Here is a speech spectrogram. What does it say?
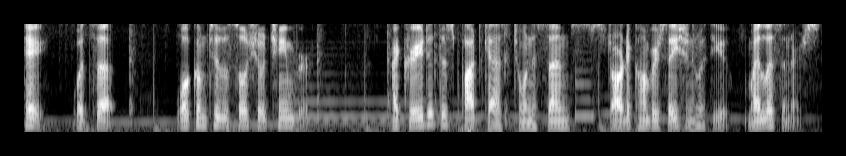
Hey, what's up? Welcome to the Social Chamber. I created this podcast to, in a sense, start a conversation with you, my listeners.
